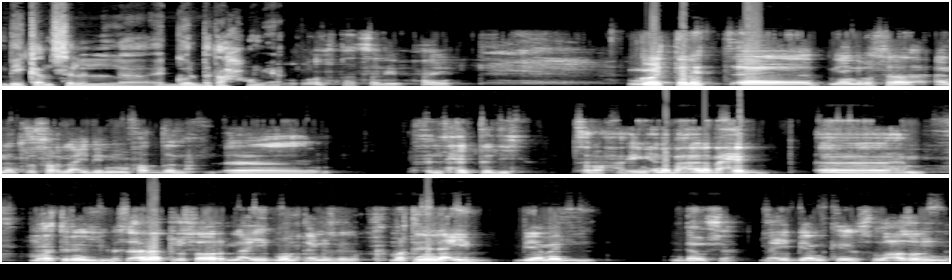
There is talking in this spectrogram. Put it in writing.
بي cancel ال- الجول بتاعهم يعني بتاعت صليبا هي الجول التالت آه يعني بص أنا تروسار لعيبي المفضل آه في الحتة دي بصراحة يعني أنا أنا بحب آه مارتينيلي بس أنا تروسار لعيب ممتع بالنسبة لي. مارتينيلي لعيب بيعمل دوشة لعيب بيعمل كيرس هو أظن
